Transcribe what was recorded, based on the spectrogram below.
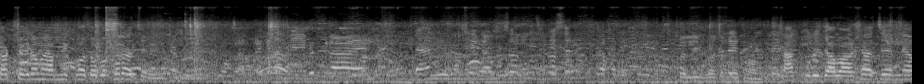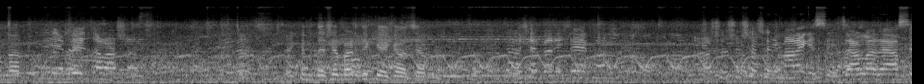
চট্টগ্রামে আপনি কত বছর আছেন? চল্লিশ বছর চাঁদপুরে যাওয়া আসা আছে এমনি আপনার? এখানে দেশের বাড়িতে কে কে আছে আপনার? শ্বশুর শাশুড়ি মারা গেছে। জাল আর আছে,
